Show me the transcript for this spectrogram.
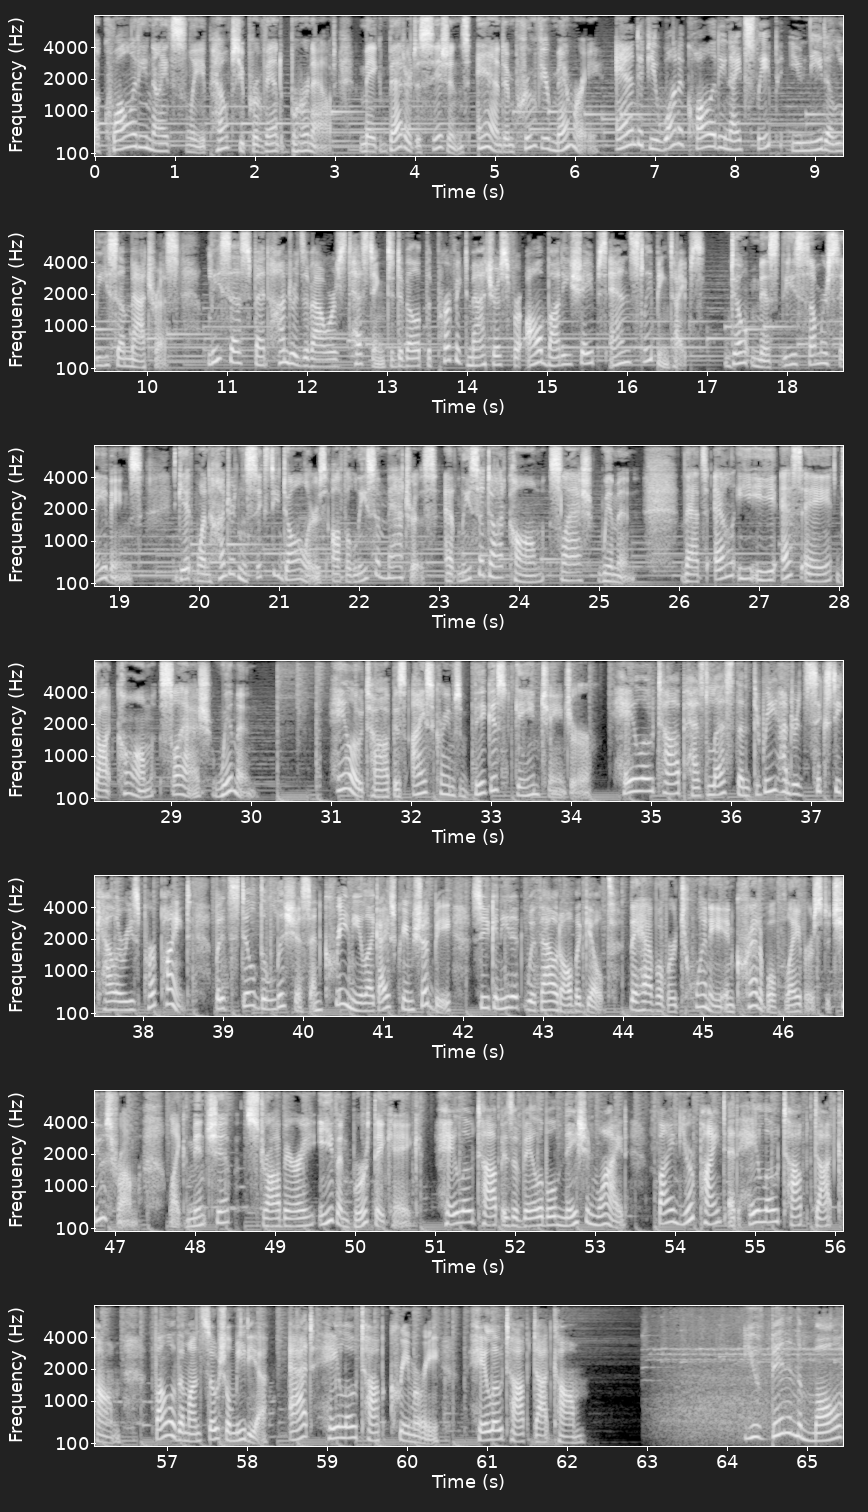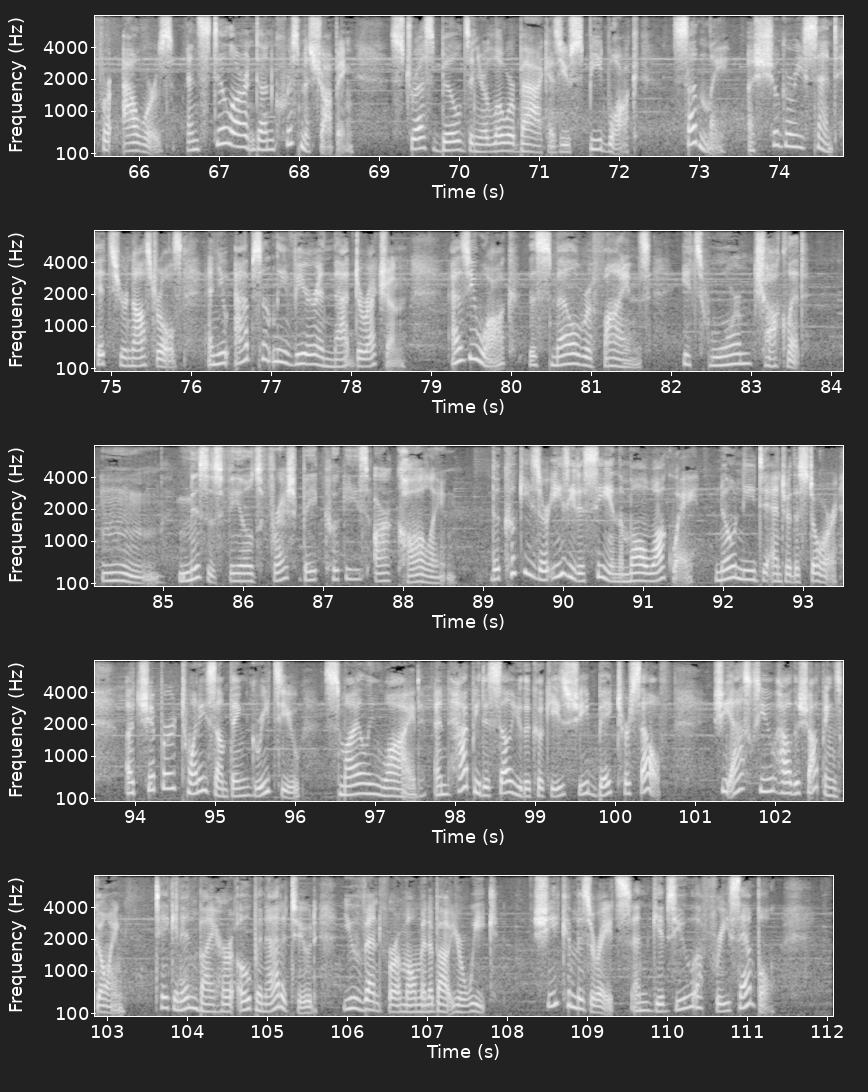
A quality night's sleep helps you prevent burnout, make better decisions, and improve your memory. And if you want a quality night's sleep, you need a Leesa mattress. Leesa spent hundreds of hours testing to develop the perfect mattress for all body shapes and sleeping types. Don't miss these summer savings. Get $160 off a Leesa mattress at leesa.com slash women. That's L-E-E-S-A dot com slash women. Halo Top is ice cream's biggest game changer. Halo Top has less than 360 calories per pint, but it's still delicious and creamy like ice cream should be, so you can eat it without all the guilt. They have over 20 incredible flavors to choose from, like mint chip, strawberry, even birthday cake. Halo Top is available nationwide. Find your pint at halotop.com. Follow them on social media at Halo Top Creamery, halotop.com. You've been in the mall for hours and still aren't done Christmas shopping. Stress builds in your lower back as you speed walk. Suddenly, a sugary scent hits your nostrils and you absently veer in that direction. As you walk, the smell refines. It's warm chocolate. Mmm, Mrs. Fields' fresh baked cookies are calling. The cookies are easy to see in the mall walkway. No need to enter the store. A chipper 20 something greets you, smiling wide and happy to sell you the cookies she baked herself. She asks you how the shopping's going. Taken in by her open attitude, you vent for a moment about your week. She commiserates and gives you a free sample.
